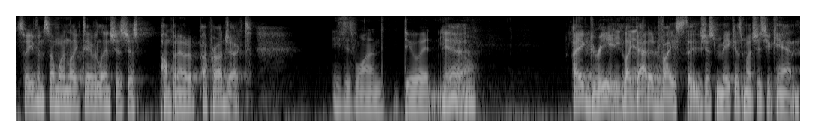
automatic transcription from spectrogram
So even someone like David Lynch is just pumping out a, a project. He just wanted to do it. you Yeah. know? I agree. Like that advice that you just make as much as you can,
